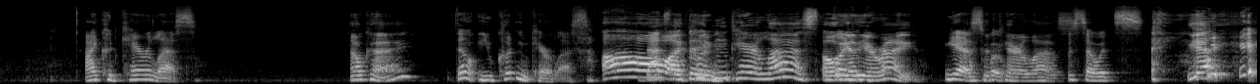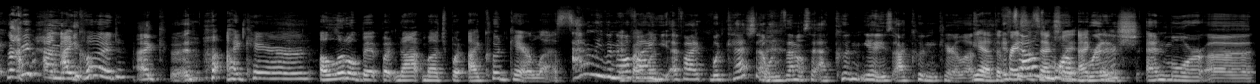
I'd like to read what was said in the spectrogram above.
I could care less. Okay. No, you couldn't care less. Oh, That's I thing. couldn't care less. Oh, yeah, you're right. Yes, Could but- care less. so it's Yeah. I, I could, I could. I care a little bit, but not much. But I could care less. I don't even know If if, I I, would- if I would catch that one because I don't say I couldn't. Yeah, I couldn't care less. Yeah, the it phrase is sounds actually, more British and more uh,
